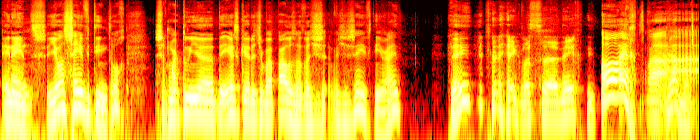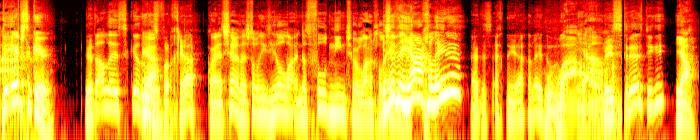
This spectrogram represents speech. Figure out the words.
Ineens. Je was 17, toch? Zeg maar toen je de eerste keer dat je bij pauze had, was je, was je 17, right? Nee? ik was eh 19. Oh, echt? Ah. Ja, man. De eerste keer? De allereerste keer, dat Ja. was vorig jaar. Ik wou net zeggen, dat is toch niet heel lang... Dat voelt niet zo lang Is geleden. dat een jaar geleden? Ja, het is echt een jaar geleden. Wauw. Ja, Ben je serieus, Jiggy? Ja,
